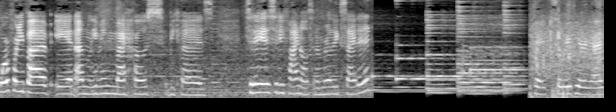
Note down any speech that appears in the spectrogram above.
4.45 and I'm leaving my house because today is city finals and I'm really excited. Okay, so we're here guys.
